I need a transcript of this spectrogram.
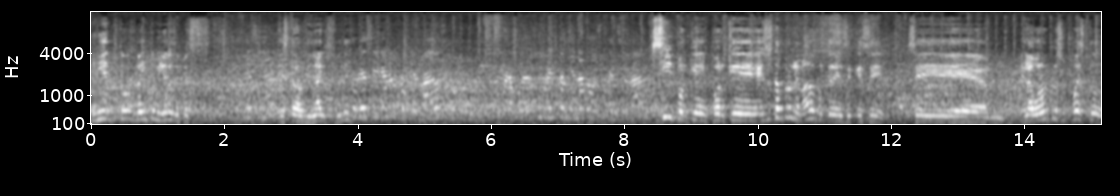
520 millones de pesos. Extraordinarios. ¿Todavía siguen problemados para poder cubrir también a los pensionados? Sí, porque, porque eso está problemado porque desde que se, se um, elaboró el presupuesto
